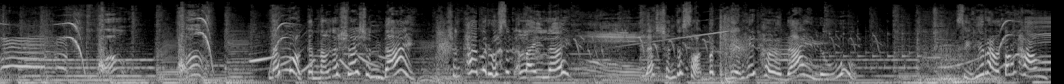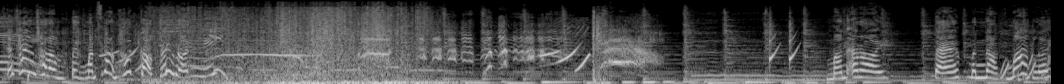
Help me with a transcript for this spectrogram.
และหมวกกันน็อกจะช่วยฉันได้ ฉันแทบไม่รู้สึกอะไรเลย และฉันจะสอนบทเรียนให้เธอได้รู้ สิ่งที่เราต้องทำก็แค่ถล่มตึกมันฝรั่งทอดกรอบด้วยรถนี้มันอร่อย แต่มันหนักมากเลย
